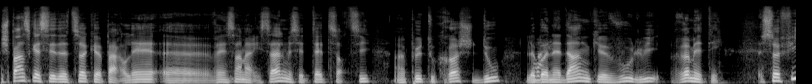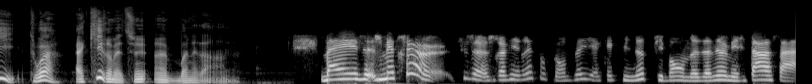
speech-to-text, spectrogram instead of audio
Je pense que c'est de ça que parlait euh, Vincent Marissal, mais c'est peut-être sorti un peu tout croche, d'où le Ouais. bonnet d'âne que vous lui remettez. Sophie, toi, à qui remets-tu un bonnet d'âne? Ben, je, je mettrais un, tu sais, je, je reviendrai sur ce qu'on disait il y a quelques minutes, puis bon, on a donné un méritage à,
